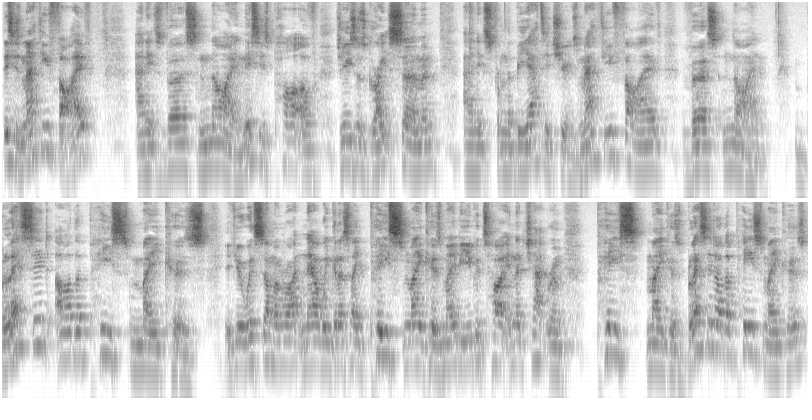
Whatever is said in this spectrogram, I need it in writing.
This is Matthew 5, and it's verse 9. This is part of Jesus' great sermon, and it's from the Beatitudes, Matthew 5, verse 9. Blessed are the peacemakers. If you're with someone right now, we're going to say peacemakers. Maybe you could type in the chat room peacemakers. Blessed are the peacemakers,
